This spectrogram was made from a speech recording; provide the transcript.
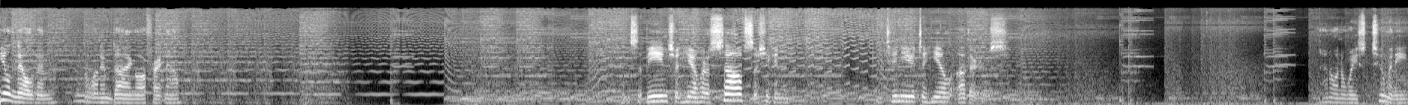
Heal Nelvin. I don't want him dying off right now. And Sabine should heal herself so she can continue to heal others. I don't want to waste too many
